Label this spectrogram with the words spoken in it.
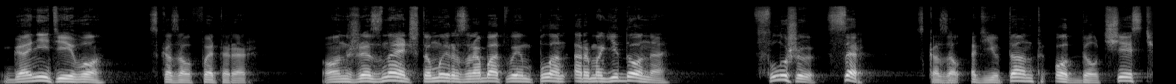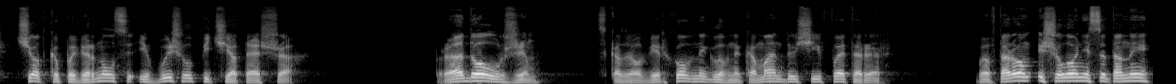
«Гоните его!» — сказал Феттерер. «Он же знает, что мы разрабатываем план Армагеддона!» «Слушаю, сэр!» — сказал адъютант, отдал честь, четко повернулся и вышел, печатая шаг. «Продолжим!» — сказал верховный главнокомандующий Феттерер. «Во втором эшелоне сатаны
